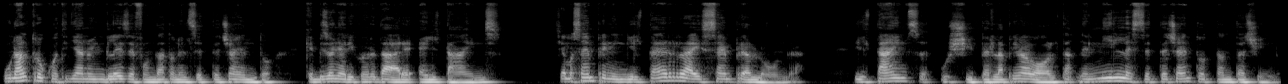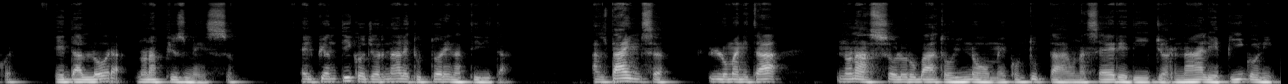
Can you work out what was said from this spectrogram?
Un altro quotidiano inglese fondato nel Settecento che bisogna ricordare è il Times. Siamo sempre in Inghilterra e sempre a Londra. Il Times uscì per la prima volta nel 1785 e da allora non ha più smesso. È il più antico giornale tuttora in attività. Al Times l'umanità non ha solo rubato il nome con tutta una serie di giornali epigoni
